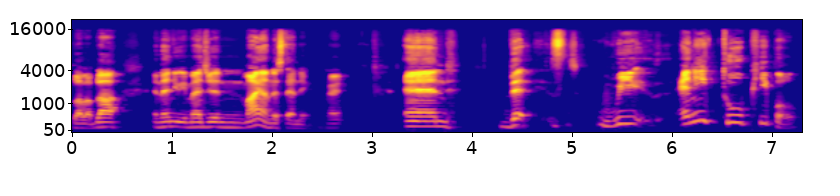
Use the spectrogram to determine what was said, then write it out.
blah blah blah and then you imagine my understanding right? And that we any two people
